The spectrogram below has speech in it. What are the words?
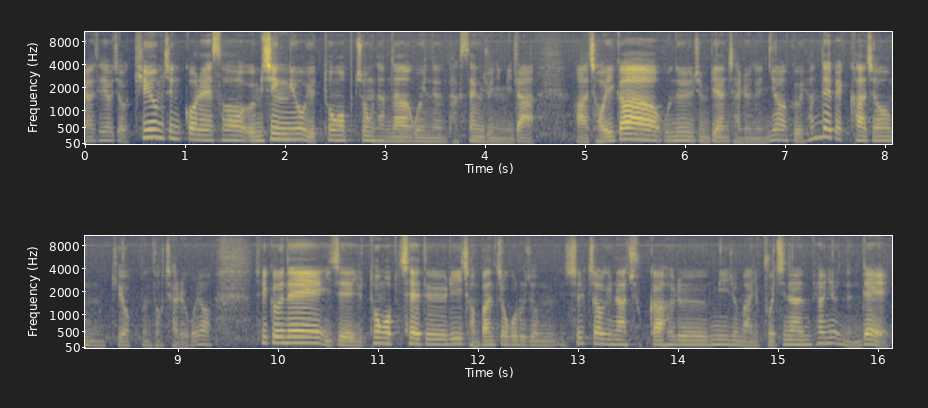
안녕하세요. 저 키움증권에서 음식료 유통업종 담당하고 있는 박상준입니다. 아, 저희가 오늘 준비한 자료는요, 그 현대백화점 기업 분석 자료고요. 최근에 이제 유통업체들이 전반적으로 좀 실적이나 주가 흐름이 좀 많이 부진한 편이었는데,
